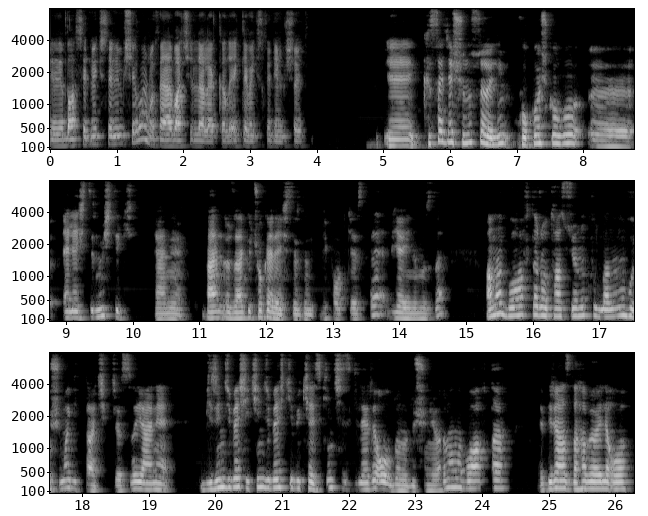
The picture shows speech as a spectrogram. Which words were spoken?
Ee, bahsetmek istediğin bir şey var mı Fenerbahçe ile alakalı? Eklemek istediğin bir şey? Ee, kısaca şunu söyleyeyim. Kokoşkov'u e, eleştirmiştik. Yani ben özellikle çok eleştirdim bir podcast'te, bir yayınımızda. Ama bu hafta rotasyonu kullanımı hoşuma gitti açıkçası. Yani birinci beş, ikinci beş gibi keskin çizgileri olduğunu düşünüyordum ama bu hafta e, biraz daha böyle o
